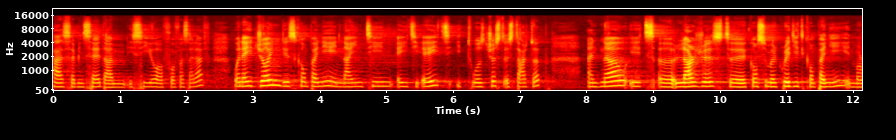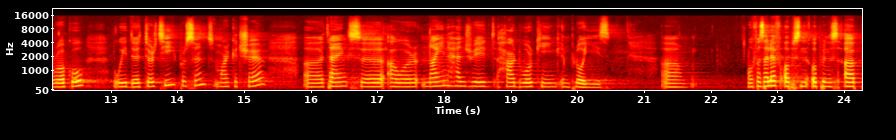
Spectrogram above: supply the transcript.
as has been said, I'm a CEO of Wafasalaf. When I joined this company in 1988, it was just a startup. And now it's the largest uh, consumer credit company in Morocco with a 30% market share, uh, thanks uh, our 900 hardworking employees. Um, opens up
